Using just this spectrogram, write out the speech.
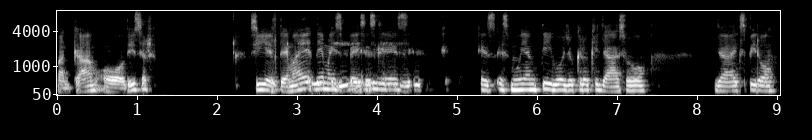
Bandcamp o Deezer. Sí, el tema de, de MySpace es que es, es, es muy antiguo, yo creo que ya eso ya expiró.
